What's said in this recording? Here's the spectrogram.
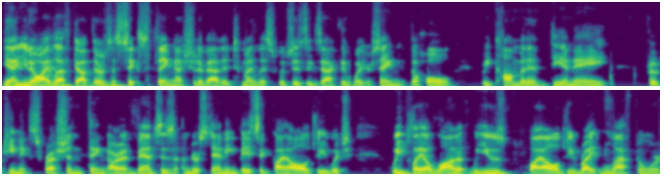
Yeah, you know, I left out there's a sixth thing I should have added to my list, which is exactly what you're saying. The whole recombinant DNA protein expression thing, our advances understanding basic biology, which we play a lot of we use biology right and left when we're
